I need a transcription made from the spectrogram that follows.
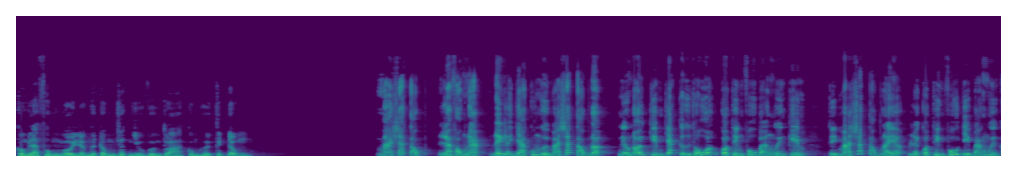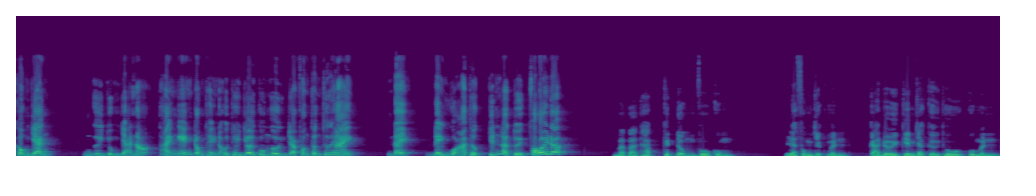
Còn La Phong ngồi lẫn ở trong rất nhiều vương tọa cũng hơi kích động. Ma sát tộc, La Phong nè, đây là da của người ma sát tộc đó. Nếu nói kim chắc cự thú có thiên phú bản nguyên kim, thì ma sát tộc này lại có thiên phú gì bản nguyên không gian. Ngươi dùng da nó thai ngén trong thể nội thế giới của ngươi ra phân thân thứ hai. Đây, đây quả thực chính là tuyệt phối đó. Bà bà tháp kích động vô cùng. La Phong giật mình, cả đời kim giác cự thú của mình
